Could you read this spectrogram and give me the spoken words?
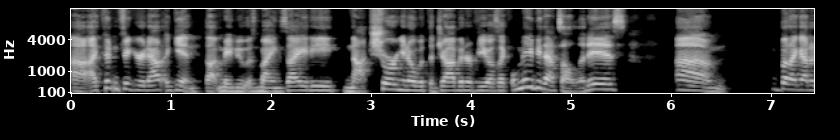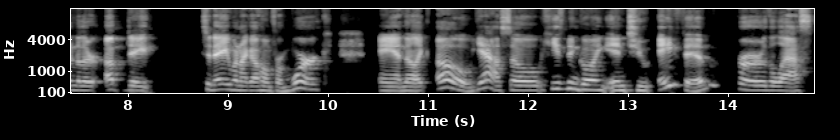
Uh, I couldn't figure it out. Again, thought maybe it was my anxiety. Not sure. You know, with the job interview, I was like, well, maybe that's all it is. Um, but I got another update today when I got home from work, and they're like, oh yeah, so he's been going into AFib for the last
